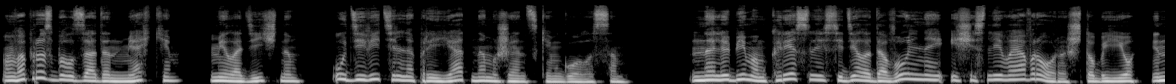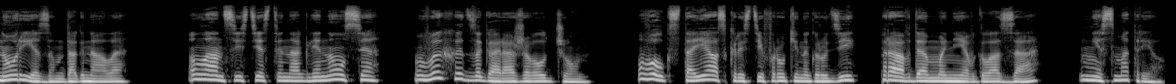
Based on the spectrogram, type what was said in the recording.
Вопрос был задан мягким, мелодичным, удивительно приятным женским голосом. На любимом кресле сидела довольная и счастливая Аврора, чтобы ее инорезом догнала. Ланс, естественно, оглянулся, выход загораживал Джон. Волк стоял, скрестив руки на груди, правда, мне в глаза не смотрел.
